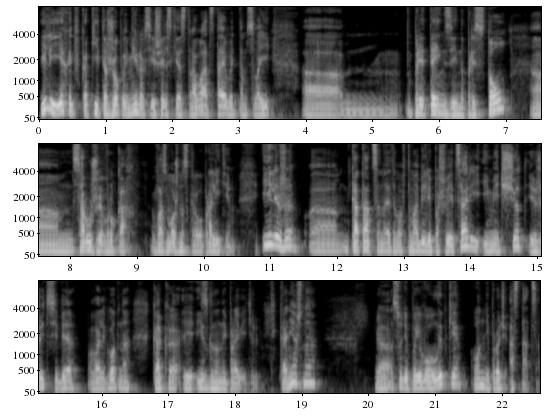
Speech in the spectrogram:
или ехать в какие-то жопы мира в Сейшельские острова, отстаивать там свои м, претензии на престол а, с оружием в руках, возможно, с кровопролитием. Или же а, кататься на этом автомобиле по Швейцарии, иметь счет и жить себе вольготно, как э, изгнанный правитель. Конечно, э, судя по его улыбке, он не прочь остаться.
